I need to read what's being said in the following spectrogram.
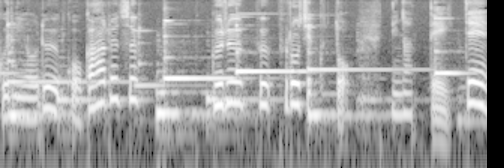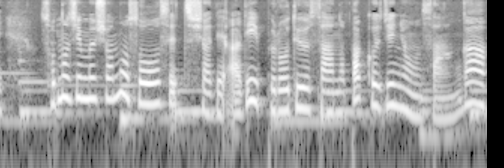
クによるこうガールズグループプロジェクトになっていてその事務所の創設者でありプロデューサーのパク・ジニョンさんが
